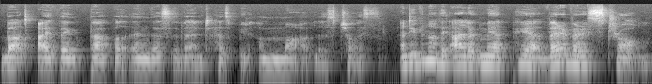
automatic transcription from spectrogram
but I think purple in this event has been a marvellous choice. And even though the eye look may appear very, very strong,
